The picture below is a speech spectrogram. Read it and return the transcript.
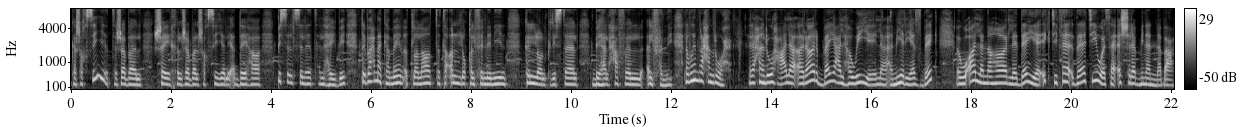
كشخصية جبل شيخ الجبل شخصية اللي أداها بسلسلة الهيبة. تابعنا كمان إطلالات تألق الفنانين كلهم كريستال بهالحفل الفني. الفني لوين رح نروح؟ رح نروح على قرار بيع الهوية لأمير يزبك وقال للنهار لدي اكتفاء ذاتي وسأشرب من النبع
